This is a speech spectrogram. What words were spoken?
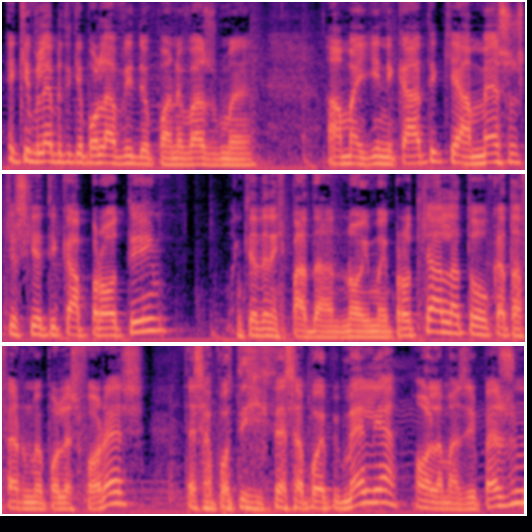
Εκεί βλέπετε και πολλά βίντεο που ανεβάζουμε άμα γίνει κάτι και αμέσως και σχετικά πρώτη. Και δεν έχει πάντα νόημα η πρωτιά, αλλά το καταφέρνουμε πολλές φορές. Θες από τύχη, θες από επιμέλεια. Όλα μαζί παίζουν.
